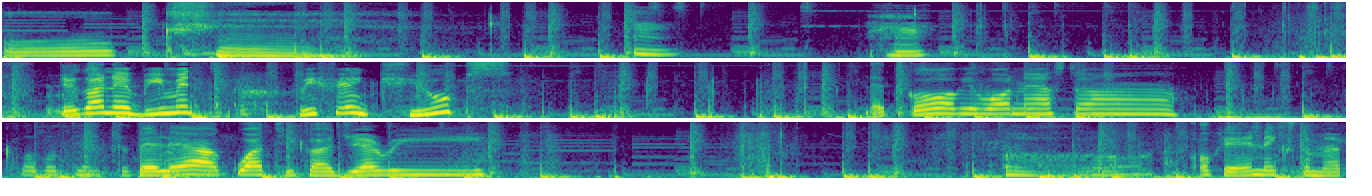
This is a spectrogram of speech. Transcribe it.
Okay. Mhm. Hä? Digga, ne B mit wie vielen Cubes? Let's go, wir wurden erster. Ich glaube, der hatte Bel Air, Aquatica, Jerry. Oh. Okay, nächste Map.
